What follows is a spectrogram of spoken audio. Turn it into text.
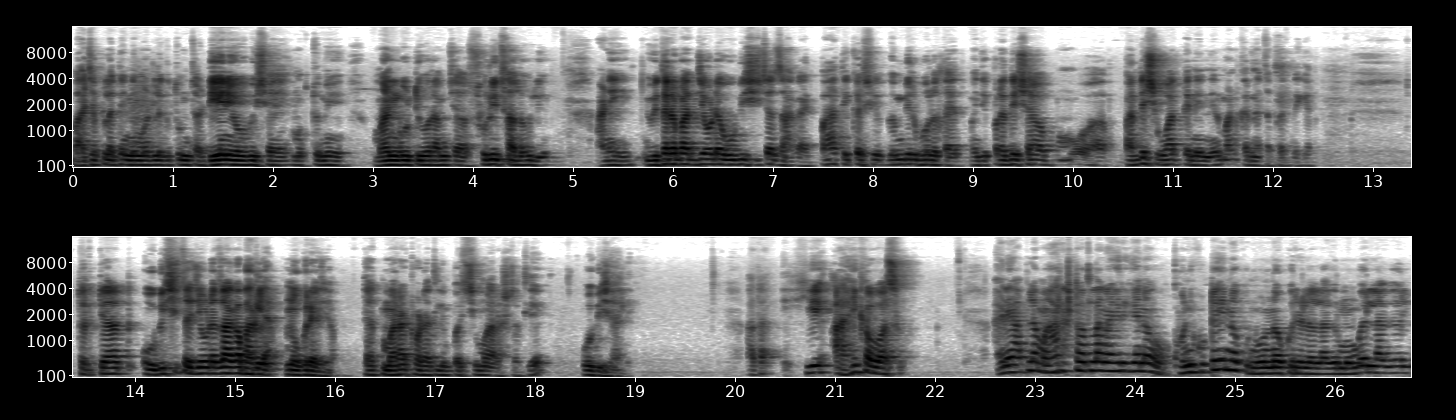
भाजपला त्यांनी म्हटलं की तुमचा डी एन ए विषय आहे मग तुम्ही मानगोटीवर आमच्या सुरी चालवली. आणि विदर्भात जेवढ्या ओबीसीच्या जागा आहेत पहा ते कसे गंभीर बोलत आहेत. म्हणजे प्रदेशा प्रादेशिकवाद त्यांनी निर्माण करण्याचा प्रयत्न केला. तर त्यात ओबीसीच्या जेवढ्या जागा भरल्या नोकऱ्याच्या त्यात मराठवाड्यातले पश्चिम महाराष्ट्रातले ओबीसी आले. आता हे आहे का वास? आणि आपल्या महाराष्ट्रातला नागरिक आहे ना हो? कोणी कुठेही नको नोकरीला लागेल मुंबईला लागेल.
